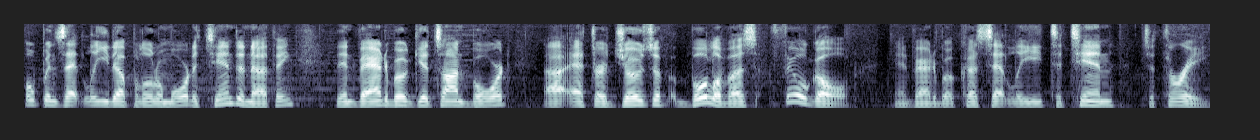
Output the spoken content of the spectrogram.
opens that lead up a little more to 10 to nothing. Then Vanderbilt gets on board uh, after a Joseph Bulovas field goal, and Vanderbilt cuts that lead to 10 to three.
